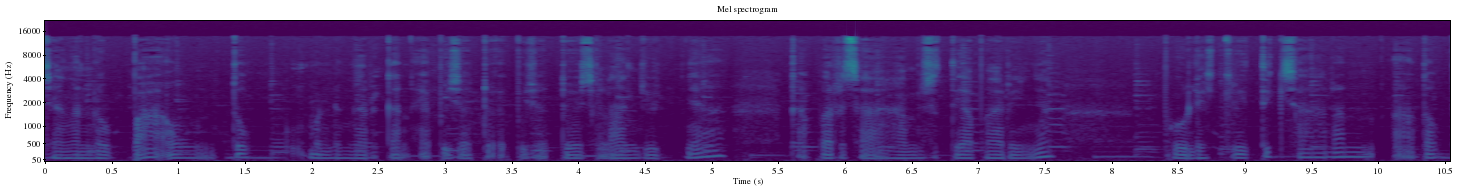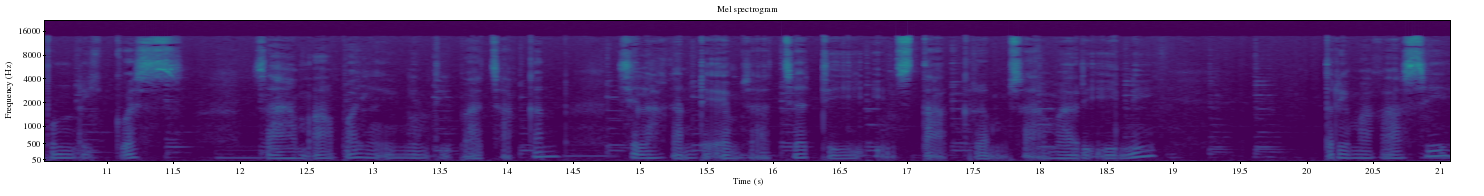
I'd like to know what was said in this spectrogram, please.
Jangan lupa untuk mendengarkan episode-episode selanjutnya kabar saham setiap harinya. Boleh kritik, saran ataupun request saham apa yang ingin dibacakan silahkan DM saja di Instagram saham hari ini terima kasih.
